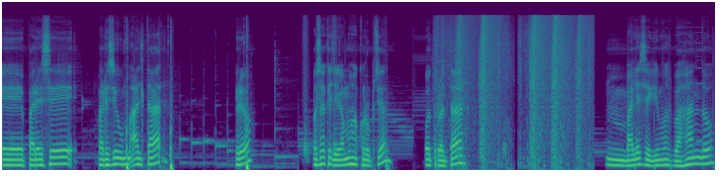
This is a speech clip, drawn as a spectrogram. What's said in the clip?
Eh, parece, parece un altar, creo. O sea que llegamos a corrupción. Otro altar. Mm, vale, seguimos bajando.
